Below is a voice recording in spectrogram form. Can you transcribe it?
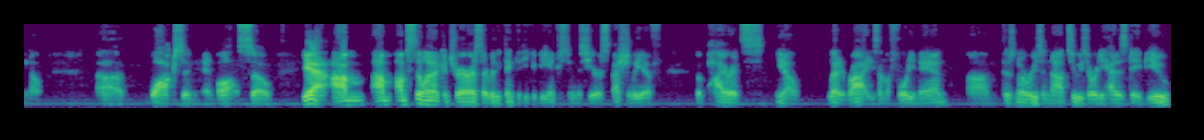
you know uh, walks and, and balls. So yeah, I'm I'm I'm still in on Contreras. I really think that he could be interesting this year, especially if the Pirates, you know, let it ride. He's on the 40 man. Um, there's no reason not to. He's already had his debut.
